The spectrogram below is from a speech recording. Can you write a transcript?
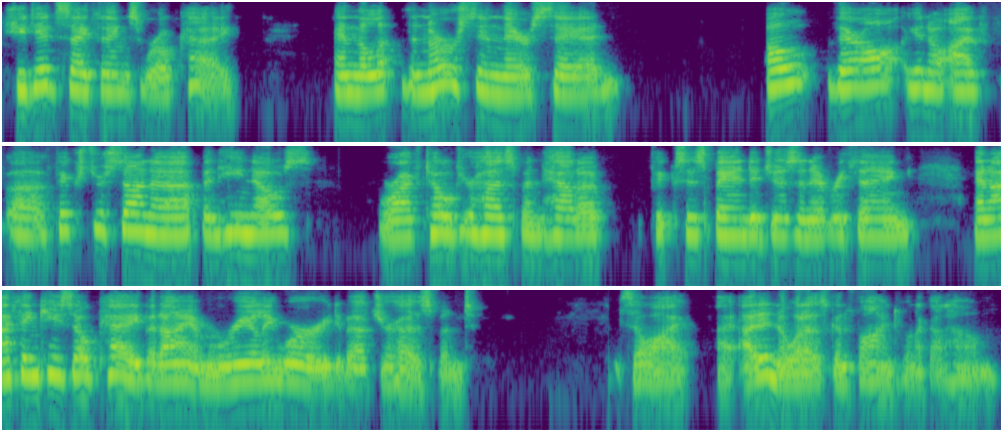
she did say things were okay. And the the nurse in there said, "Oh, they're all, you know, I've uh, fixed your son up and he knows or I've told your husband how to fix his bandages and everything, and I think he's okay, but I am really worried about your husband." So I I, I didn't know what I was going to find when I got home.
